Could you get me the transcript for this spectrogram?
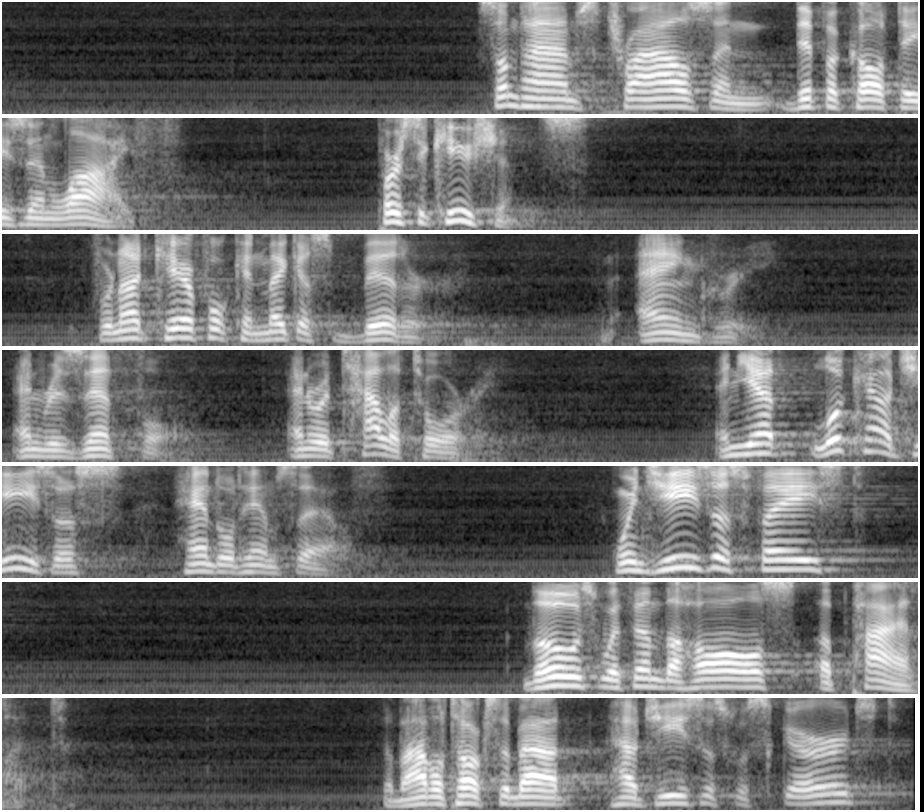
Sometimes trials and difficulties in life, persecutions, if we're not careful, can make us bitter and angry and resentful and retaliatory. And yet, look how Jesus handled himself. When Jesus faced those within the halls of Pilate, the Bible talks about how Jesus was scourged,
